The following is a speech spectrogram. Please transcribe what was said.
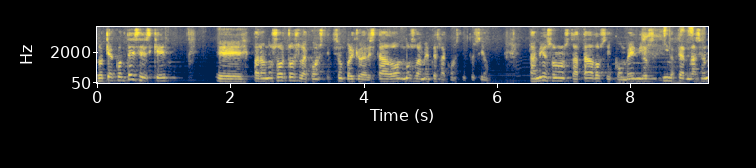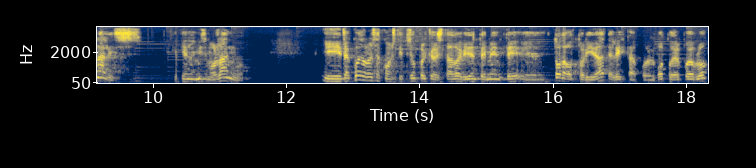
lo que acontece es que eh, para nosotros la Constitución Política del Estado no solamente es la Constitución, también son los tratados y convenios internacionales que tienen el mismo rango. Y de acuerdo a nuestra Constitución Política del Estado, evidentemente, eh, toda autoridad electa por el voto del pueblo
